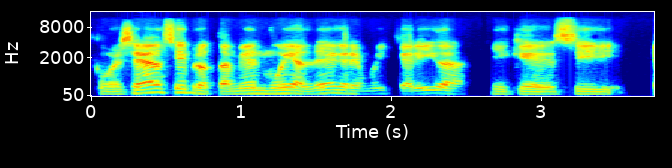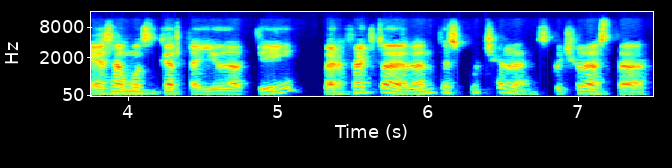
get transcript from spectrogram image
comercial, sí, pero también muy alegre, muy querida y que si esa música te ayuda a ti, perfecto, adelante, escúchala, escúchala hasta,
